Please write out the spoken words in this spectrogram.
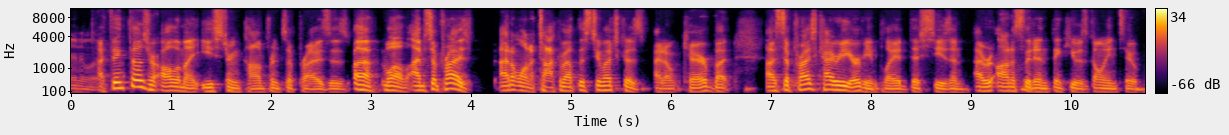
Anyway. I think those are all of my Eastern Conference surprises. Uh, well, I'm surprised. I don't want to talk about this too much because I don't care, but I was surprised Kyrie Irving played this season. I honestly didn't think he was going to.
